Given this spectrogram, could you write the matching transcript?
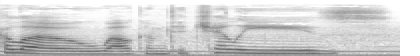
Hello, welcome to Chili's.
